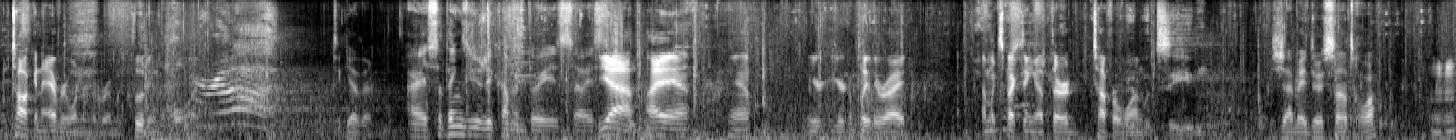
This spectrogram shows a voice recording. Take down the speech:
I'm talking to everyone in the room, including the boy. Together. All right, so things usually come in threes. So I see. Yeah, I, uh, yeah. You're, you're completely right. I'm expecting a third, tougher It one. would seem. Jamais 203.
